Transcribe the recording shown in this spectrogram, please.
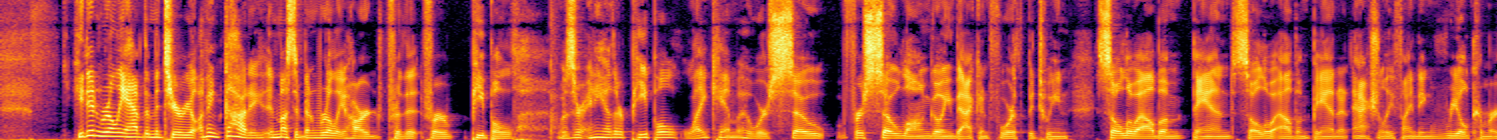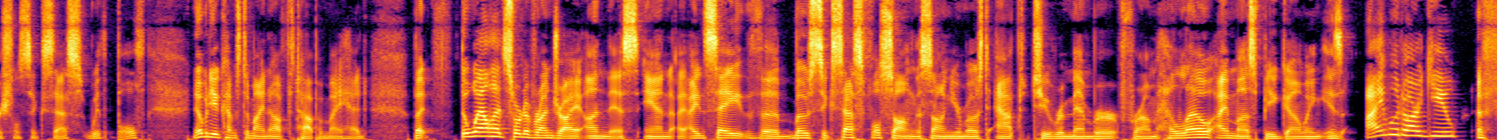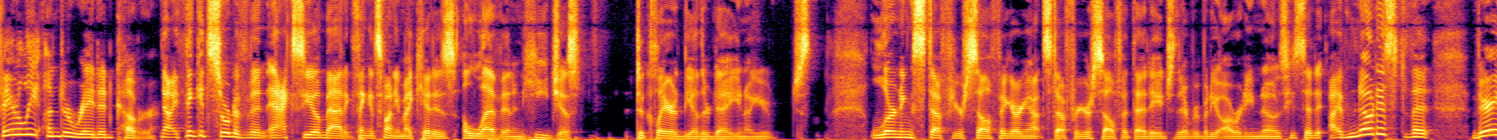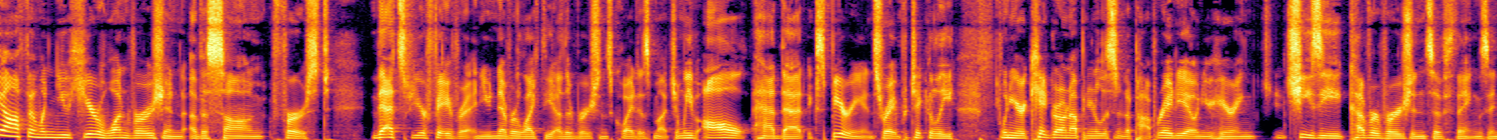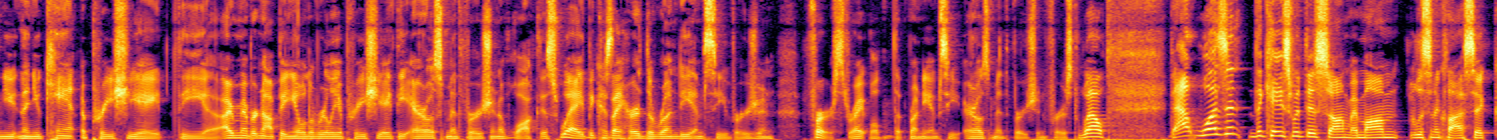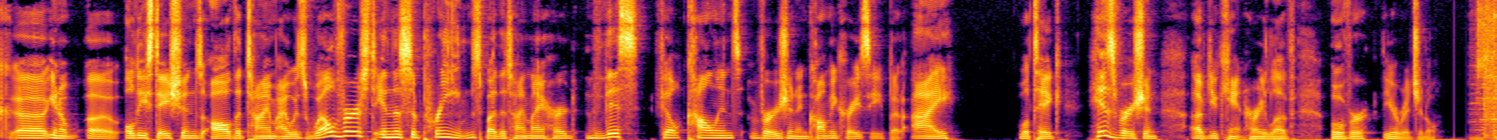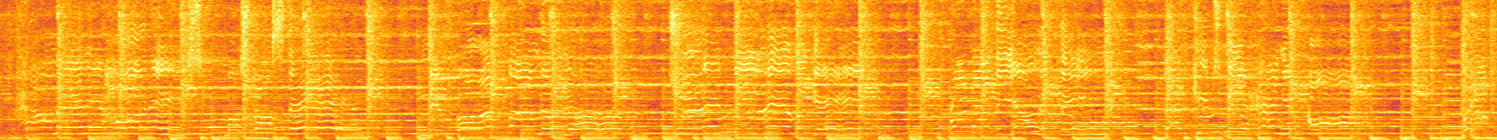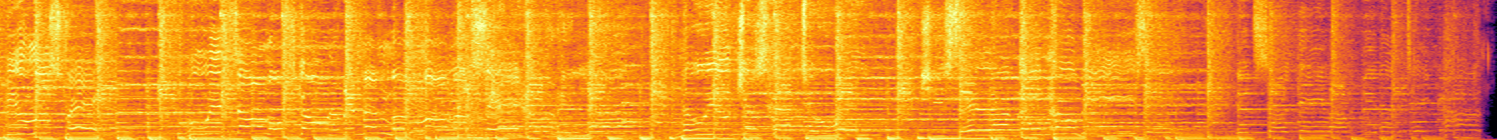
he didn't really have the material. I mean, God, it must have been really hard for the for people. Was there any other people like him who were so for so long going back and forth between solo album, band, solo album, band, and actually finding real commercial success with both? Nobody who comes to mind off the top of my head. But the well had sort of run dry on this, and I'd say the most successful song, the song you're most apt to remember from Hello, I Must Be Going, is I would argue, a fairly underrated cover. Now, I think it's sort of an axiomatic thing. It's funny, my kid is 11 and he just declared the other day, you know, you just learning stuff yourself, figuring out stuff for yourself at that age that everybody already knows. He said, I've noticed that very often when you hear one version of a song first, that's your favorite and you never like the other versions quite as much. And we've all had that experience, right? Particularly when you're a kid growing up and you're listening to pop radio and you're hearing cheesy cover versions of things and you and then you can't appreciate the uh, I remember not being able to really appreciate the Aerosmith version of Walk This Way because I heard the Run DMC version first, right? Well, the Run DMC Aerosmith version first. Well, that wasn't the case with this song. My mom listened to classic uh, you know, uh, oldie stations all the time. I was well versed in the Supremes by the time I heard this Phil Collins version and call me crazy, but I will take his version of You Can't Hurry Love over the original.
